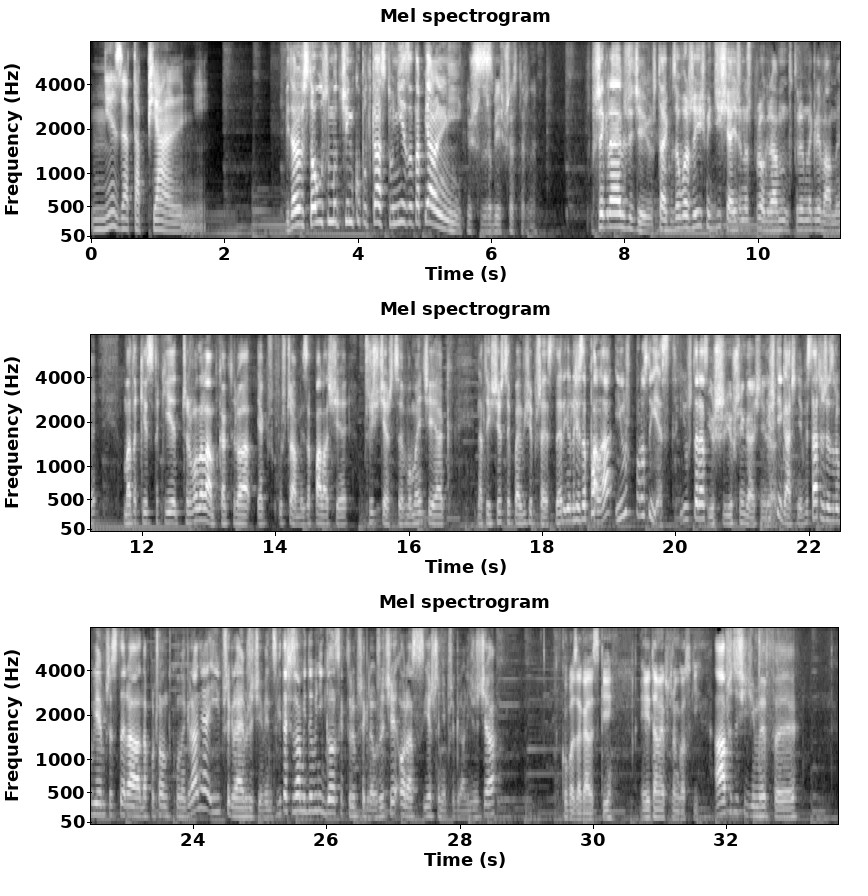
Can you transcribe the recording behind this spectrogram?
Niezatapialni. Witamy w 108 odcinku podcastu Niezatapialni. Już zrobiłeś przester, no? Przegrałem życie już. Tak, zauważyliśmy dzisiaj, że nasz program, w którym nagrywamy, ma takie, takie czerwona lampka, która jak przypuszczamy zapala się przy ścieżce w momencie jak na tej ścieżce pojawi się przester i ona się zapala i już po prostu jest. Już teraz Już, już nie gaśnie, już tak? nie gaśnie. Wystarczy, że zrobiłem przestera na początku nagrania i przegrałem życie. Więc wita się z wami Dominik Gąska, który przegrał życie oraz jeszcze nie przegrali życia. Kuba Zagalski. I Tomek Strągowski. A wszyscy siedzimy w y,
